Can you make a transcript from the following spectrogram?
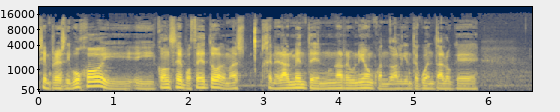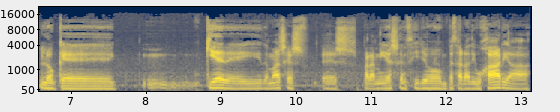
siempre es dibujo y, y concept, boceto. Además, generalmente en una reunión, cuando alguien te cuenta lo que, lo que mm, quiere y demás, es, es para mí es sencillo empezar a dibujar y a,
